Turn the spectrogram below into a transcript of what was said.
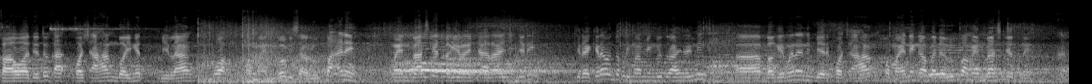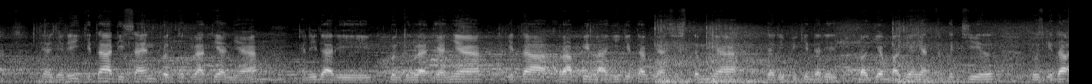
kalau waktu itu Coach Ahang gue inget bilang, wah pemain gue bisa lupa nih main basket bagaimana caranya. Jadi kira-kira untuk lima minggu terakhir ini uh, bagaimana nih biar Coach Ahang pemainnya nggak pada lupa main basket nih? Nah, ya jadi kita desain bentuk latihannya. Jadi dari bentuk latihannya kita rapin lagi kita punya sistemnya. Jadi bikin dari bagian-bagian yang terkecil, terus kita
